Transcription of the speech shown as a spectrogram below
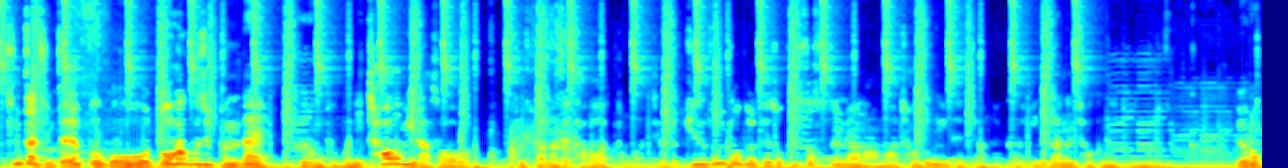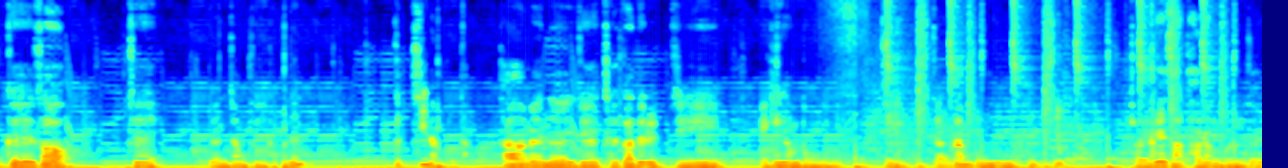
진짜 진짜 예쁘고 또 하고 싶은데 그런 부분이 처음이라서 불편하게 다가왔던 것 같아요. 긴 손톱을 계속 했었으면 아마 적응이 되지 않을까요? 인간은 적응의 동물이니까. 이렇게 해서 제 연장 브이로그는 끝이 납니다. 다음에는 이제 제가 될지 애기 감독님이 될지 짱 감독님이 될지 저희 회사 다른 분들이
